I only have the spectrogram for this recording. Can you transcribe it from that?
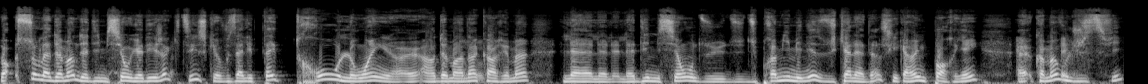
Bon, sur la demande de démission, il y a des gens qui disent que vous allez peut-être trop loin euh, en demandant mm-hmm. carrément la, la, la démission du, du, du, premier ministre du Canada, ce qui est quand même pas rien. Euh, comment vous le justifiez?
